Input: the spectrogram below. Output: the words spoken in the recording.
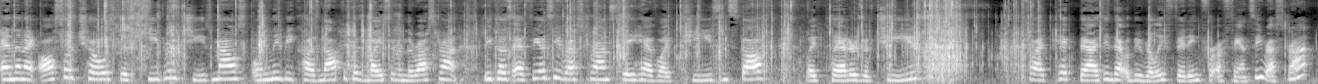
And then I also chose this Kiibru Cheese Mouse only because, not because mice are in the restaurant, because at fancy restaurants they have like cheese and stuff, like platters of cheese. So I picked that. I think that would be really fitting for a fancy restaurant.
